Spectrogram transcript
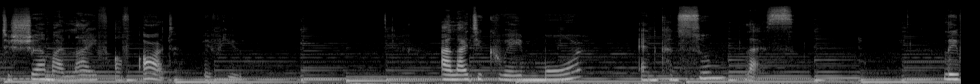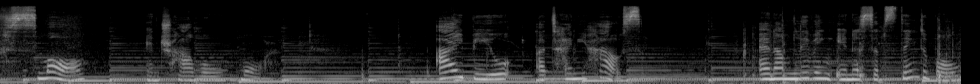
to share my life of art with you. I like to create more and consume less. Live small and travel more. I build a tiny house and I'm living in a sustainable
